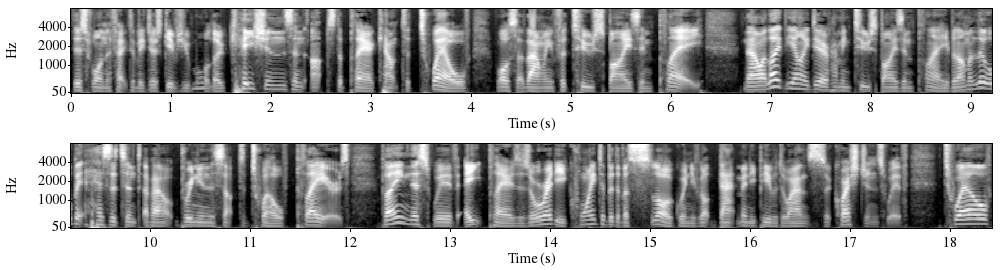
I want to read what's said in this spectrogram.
This one effectively just gives you more locations and ups the player count to 12, whilst allowing for two spies in play. Now, I like the idea of having two spies in play, but I'm a little bit hesitant about bringing this up to 12 players. Playing this with 8 players is already quite a bit of a slog when you've got that many people to answer questions with. 12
